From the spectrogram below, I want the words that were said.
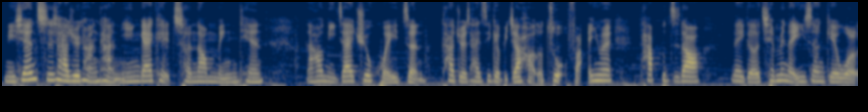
你先吃下去看看，你应该可以撑到明天。然后你再去回诊，他觉得才是一个比较好的做法，因为他不知道那个前面的医生给我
